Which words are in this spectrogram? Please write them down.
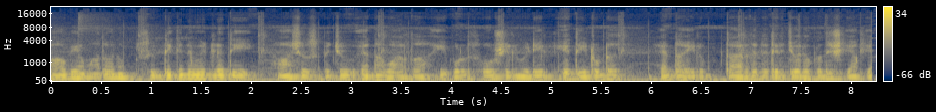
കാവ്യ മാധവനും സിദ്ദിഖിന്റെ വീട്ടിലെത്തി ആശ്വസിപ്പിച്ചു എന്ന വാർത്ത ഇപ്പോൾ സോഷ്യൽ മീഡിയയിൽ എത്തിയിട്ടുണ്ട്. എന്തായാലും താരത്തിന്റെ തിരിച്ചുവരവ് പ്രതീക്ഷിക്കാം.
